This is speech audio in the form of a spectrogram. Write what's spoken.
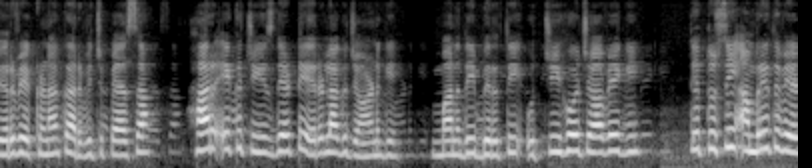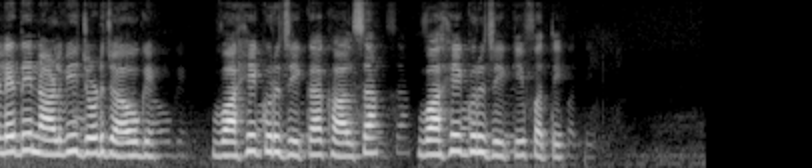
ਫਿਰ ਵੇਖਣਾ ਘਰ ਵਿੱਚ ਪੈਸਾ, ਹਰ ਇੱਕ ਚੀਜ਼ ਦੇ ਢੇਰ ਲੱਗ ਜਾਣਗੇ। ਮਨ ਦੀ ਬਿਰਤੀ ਉੱਚੀ ਹੋ ਜਾਵੇਗੀ ਤੇ ਤੁਸੀਂ ਅੰਮ੍ਰਿਤ ਵੇਲੇ ਦੇ ਨਾਲ ਵੀ ਜੁੜ ਜਾਓਗੇ। ਵਾਹਿਗੁਰੂ ਜੀ ਕਾ ਖਾਲਸਾ, ਵਾਹਿਗੁਰੂ ਜੀ ਕੀ ਫਤਿਹ।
